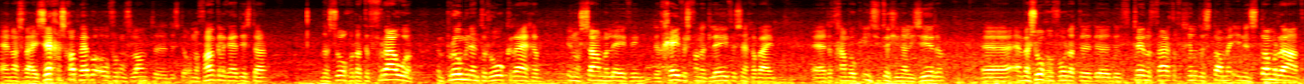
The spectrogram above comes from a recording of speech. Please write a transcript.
En als wij zeggenschap hebben over ons land, uh, dus de onafhankelijkheid is daar, dan zorgen we dat de vrouwen een prominente rol krijgen in onze samenleving. De gevers van het leven, zeggen wij. dat gaan we ook institutionaliseren. en wij zorgen ervoor dat de, de, de 250 verschillende stammen in een stamraad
